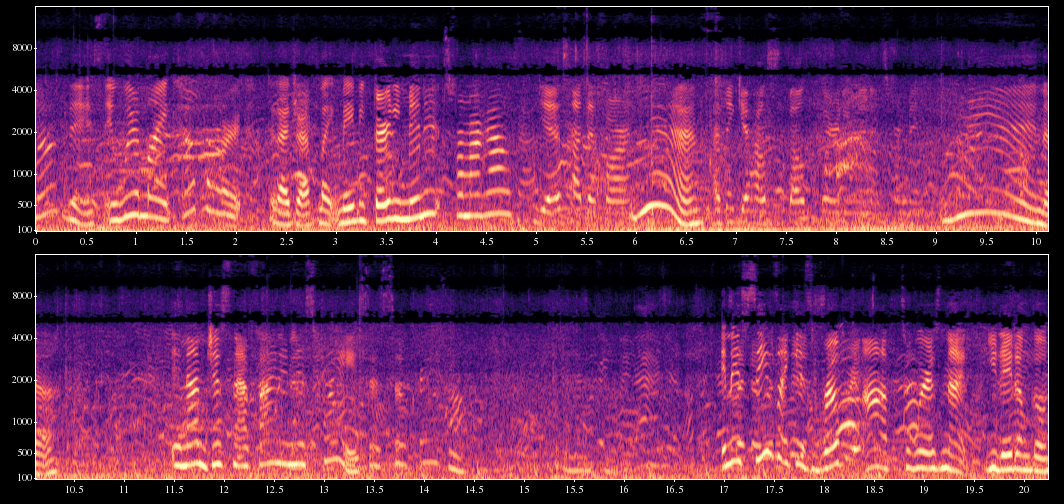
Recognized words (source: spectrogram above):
Love this. And we're like, how far did I drive? Like maybe 30 minutes from our house? Yeah, it's not that far. Yeah. I think your house is about 30 minutes from me. Man. And I'm just not finding this place. That's so crazy. And it seems like it's roped off to where it's not, you they don't go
